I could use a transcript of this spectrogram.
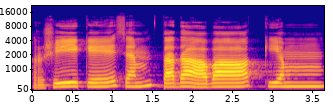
हृषीकेशं तदा वाक्यम्।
